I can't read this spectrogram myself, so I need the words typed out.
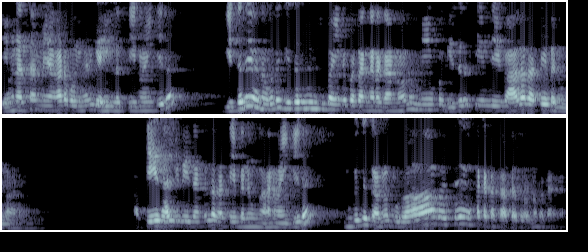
එහෙම නැත්නම් මෙයාට කොයි හරි ගැහිල්ලක් තියෙනවායි කියලා ගෙදර යනකොට ගෙදර මිනිස්සු බයින්න පටන් අර ගන්නවලු මේ ඔබ ගෙදර තියෙන දේ කාලා රටේ බැනුම් ගන්නවා. අතේ සල්ලි වේදන් කරලා රටේ බැනුම් ගන්නවයි කියලා මොකද ගම පුරාවට කට කතා කරන පටන් ගන්නවා.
